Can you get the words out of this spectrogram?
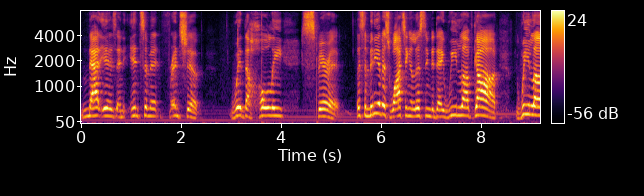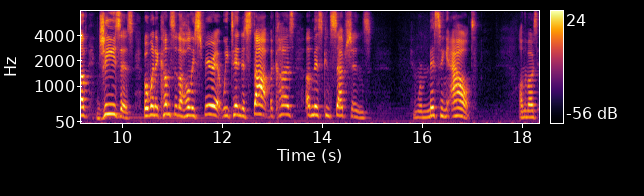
That is an intimate friendship with the Holy Spirit. Listen, many of us watching and listening today, we love God. We love Jesus. But when it comes to the Holy Spirit, we tend to stop because of misconceptions. And we're missing out on the most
